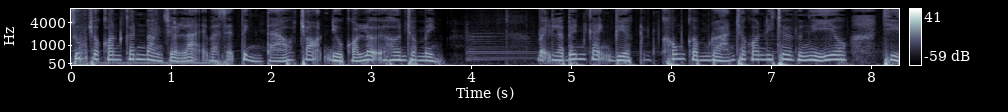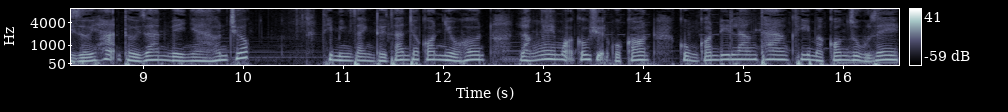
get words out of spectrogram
giúp cho con cân bằng trở lại và sẽ tỉnh táo chọn điều có lợi hơn cho mình vậy là bên cạnh việc không cầm đoán cho con đi chơi với người yêu, chỉ giới hạn thời gian về nhà hơn trước. Thì mình dành thời gian cho con nhiều hơn, lắng nghe mọi câu chuyện của con, cùng con đi lang thang khi mà con rủ dê,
